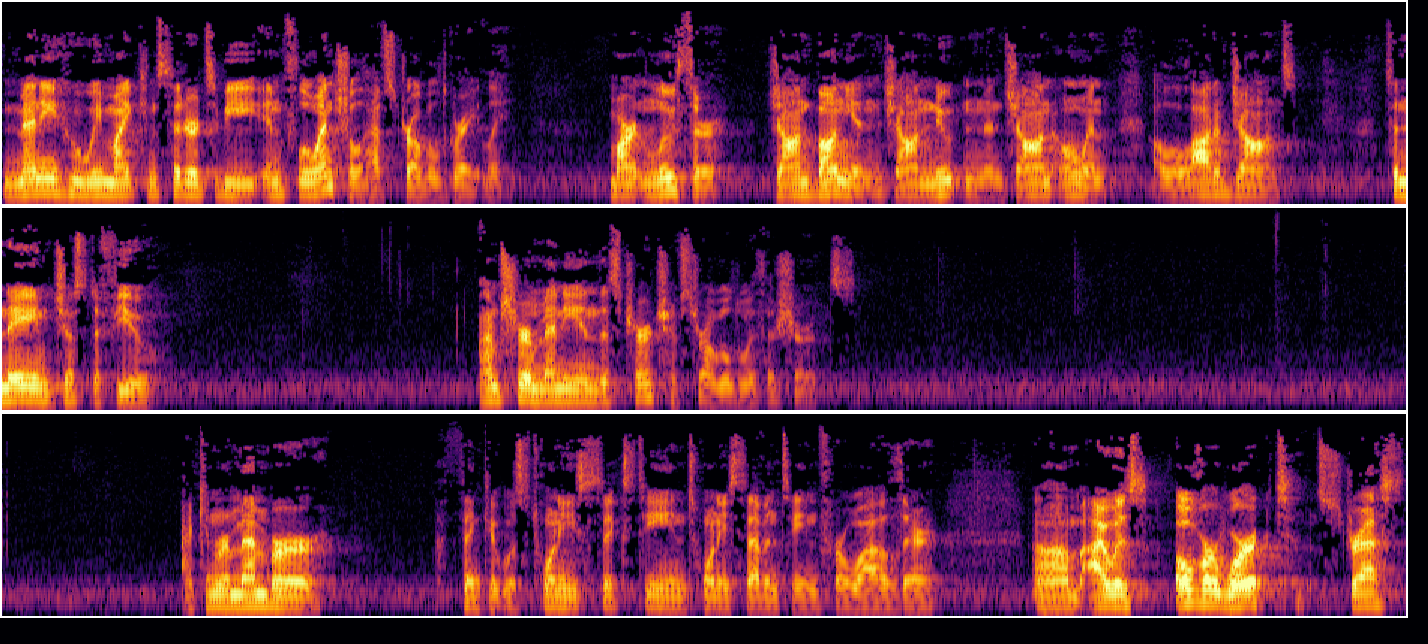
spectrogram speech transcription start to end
Many who we might consider to be influential have struggled greatly. Martin Luther, John Bunyan, John Newton, and John Owen, a lot of Johns, to name just a few. I'm sure many in this church have struggled with assurance. I can remember, I think it was 2016, 2017 for a while there. Um, I was overworked, stressed,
